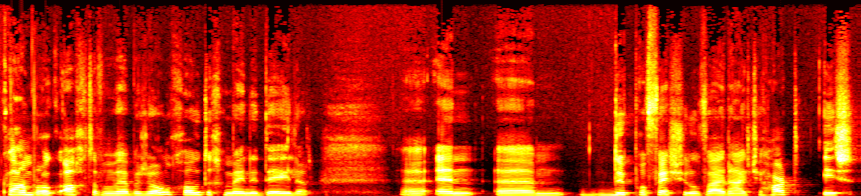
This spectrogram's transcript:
kwamen we er ook achter van we hebben zo'n grote gemene deler. en um, de professional vanuit je hart is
